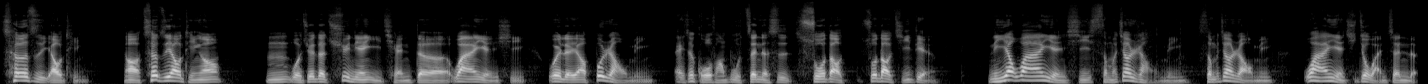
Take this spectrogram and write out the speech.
车子要停啊，车子要停哦。嗯，我觉得去年以前的万安演习，为了要不扰民。哎，这国防部真的是说到说到极点。你要万安演习，什么叫扰民？什么叫扰民？万安演习就玩真的，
